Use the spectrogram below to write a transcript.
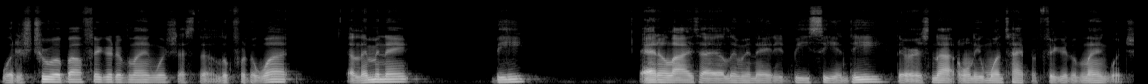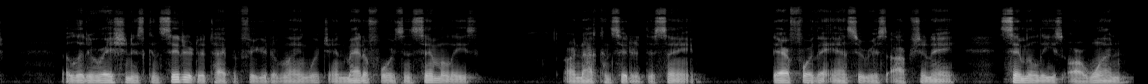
What is true about figurative language? That's the look for the what. Eliminate. B. Analyze. I eliminated B, C, and D. There is not only one type of figurative language. Alliteration is considered a type of figurative language, and metaphors and similes are not considered the same. Therefore, the answer is option A. Similes are one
